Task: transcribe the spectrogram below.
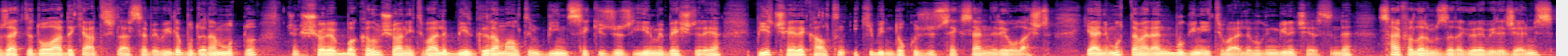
özellikle dolardaki artışlar sebebiyle bu dönem mutlu. Çünkü şöyle bir bakalım şu an itibariyle 1 gram altın 1825 liraya bir çeyrek altın 2980 liraya ulaştı. Yani muhtemelen bugün itibariyle bugün gün içerisinde sayfalarımızda da görebileceğimiz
